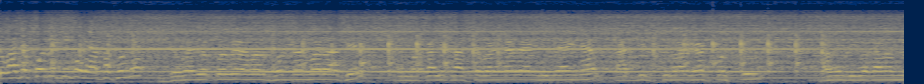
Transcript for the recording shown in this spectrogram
যোগাযোগ করবে কি করে আপনার সঙ্গে? যোগাযোগ করবে আমার ফোন নাম্বার আছে Makali customer and designer Kakdwip Simarghat পশ্চিম স্বামী বিবেকানন্দ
